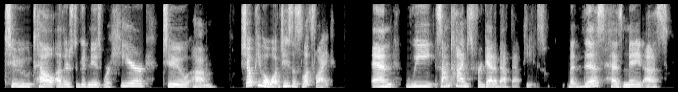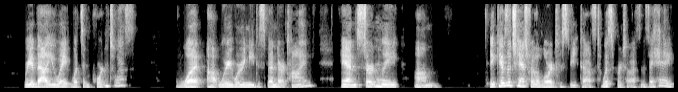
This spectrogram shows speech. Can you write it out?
to tell others the good news. We're here to um, show people what Jesus looks like. And we sometimes forget about that piece. But this has made us reevaluate what's important to us, what uh, where, where we need to spend our time, and certainly, um, it gives a chance for the Lord to speak to us, to whisper to us and say, Hey,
